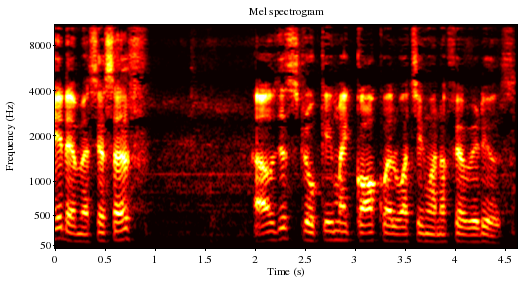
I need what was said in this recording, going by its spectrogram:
Hey there, MessYourSelf. I was just stroking my cock while watching one of your videos.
